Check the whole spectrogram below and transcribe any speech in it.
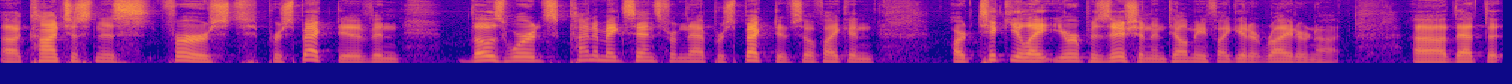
uh, consciousness first perspective, and those words kind of make sense from that perspective. So if I can articulate your position and tell me if I get it right or not, uh, that the,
